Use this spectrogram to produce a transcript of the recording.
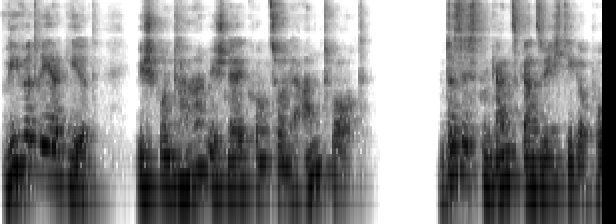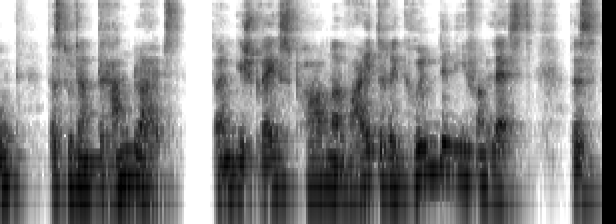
wie wird reagiert, wie spontan, wie schnell kommt so eine Antwort. Und das ist ein ganz, ganz wichtiger Punkt, dass du dann dran bleibst, deinen Gesprächspartner weitere Gründe liefern lässt. Das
